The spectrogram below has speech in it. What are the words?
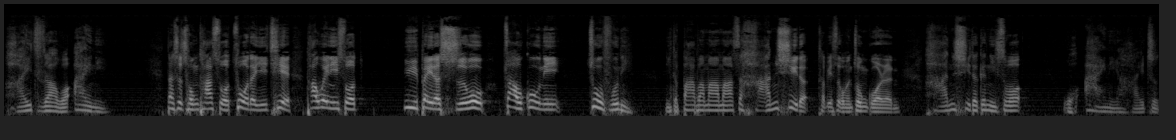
孩子啊我爱你，但是从他所做的一切，他为你所预备的食物，照顾你。祝福你，你的爸爸妈妈是含蓄的，特别是我们中国人，含蓄的跟你说：“我爱你啊，孩子。”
